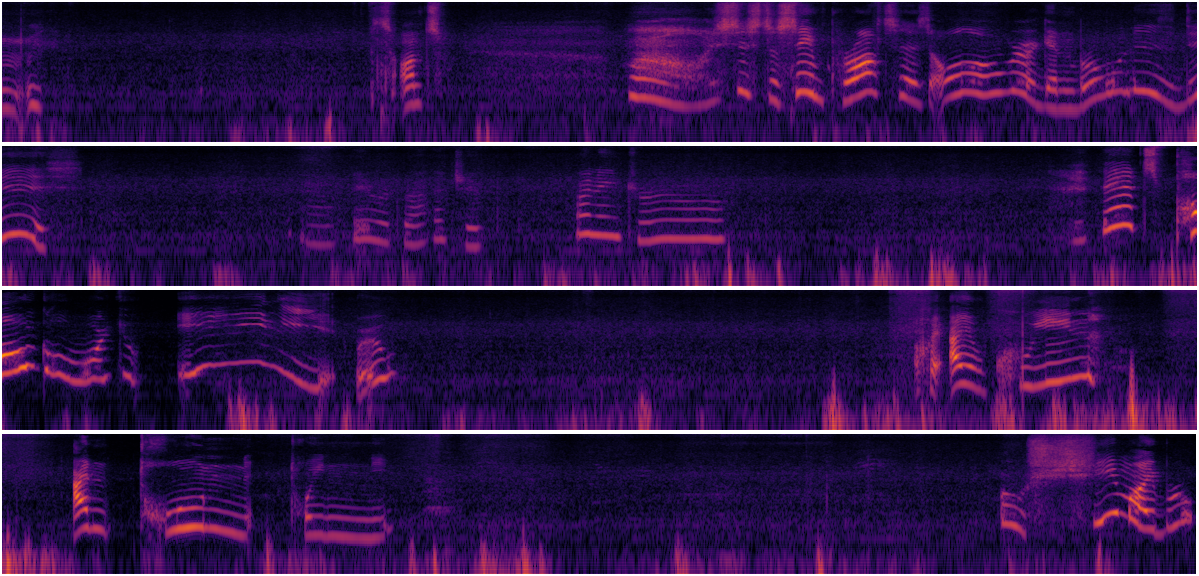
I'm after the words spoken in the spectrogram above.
it's on. Wow, it's just the same process all over again, bro. What is this? My favorite magic. That ain't true. It's Pogo, are you idiot, bro? Okay, I am Queen Anton Oh, she my bro.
